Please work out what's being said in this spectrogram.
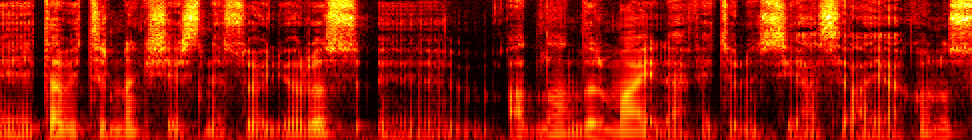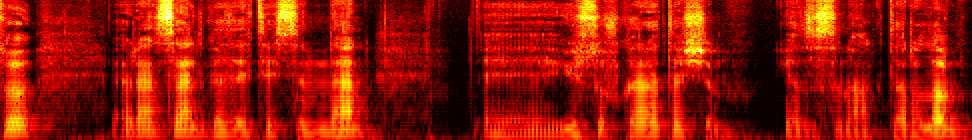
E, tabii tırnak içerisinde söylüyoruz. E, adlandırmayla FETÖ'nün siyasi ayağı konusu. Evrensel Gazetesi'nden e, Yusuf Karataş'ın yazısını aktaralım.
